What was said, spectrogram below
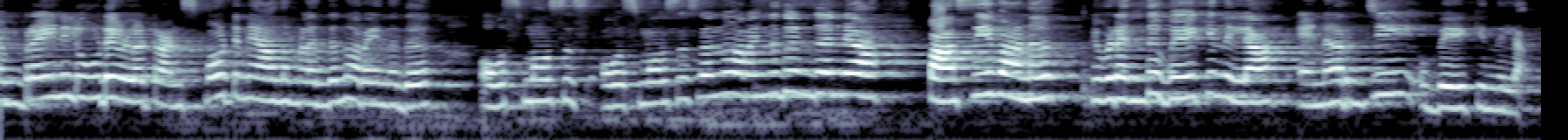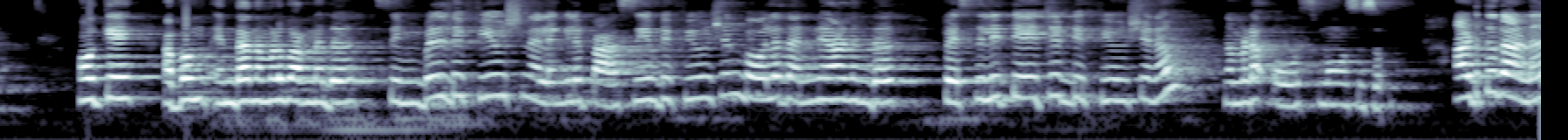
മെംബ്രൈനിലൂടെയുള്ള ട്രാൻസ്പോർട്ടിനെയാണ് നമ്മൾ എന്തെന്ന് പറയുന്നത്? ഓസ്മോസിസ് ഓസ്മോസിസ് എന്ന് പറയുന്നത് എന്ത് തന്നെയാ? പാസീവാണ് ഇവിടെ എന്ത് ഉപയോഗിക്കുന്നില്ല? എനർജി ഉപയോഗിക്കുന്നില്ല. ഓക്കെ അപ്പം എന്താ നമ്മൾ പറഞ്ഞത്? സിമ്പിൾ ഡിഫ്യൂഷൻ അല്ലെങ്കിൽ പാസീവ് ഡിഫ്യൂഷൻ പോലെ തന്നെയാണ് എന്ത് ഫെസിലിറ്റേറ്റഡ് ഡിഫ്യൂഷനും നമ്മുടെ ഓസ്മോസിസും അടുത്തതാണ്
